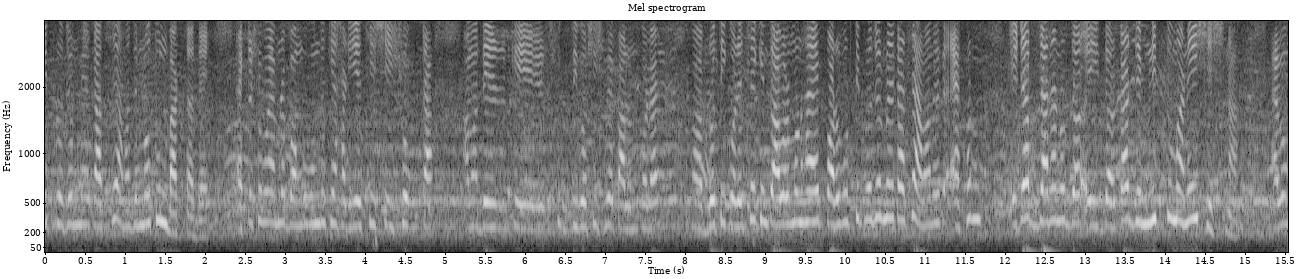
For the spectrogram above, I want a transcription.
এই প্রজন্মের কাছে আমাদের নতুন বার্তা দেয়। একটা সময় আমরা বঙ্গবন্ধুকে হারিয়েছি, সেই শোকটা আমাদেরকে সুখ দিবস হিসেবে পালন করার ব্রতী করেছে, কিন্তু আমার মনে হয় পরবর্তী প্রজন্মের কাছে আমাদের, এখন এটা জানানোর এই দরকার যে মৃত্যু মানেই শেষ না। এবং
